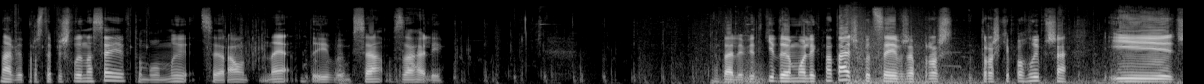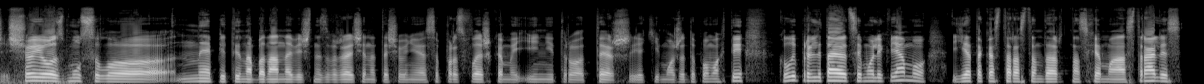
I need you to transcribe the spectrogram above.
Наві просто пішли на сейв, тому ми цей раунд не дивимося взагалі. Далі відкидує Молік на тачку, цей вже трошки поглибше. І що його змусило не піти на банан, навіть незважаючи на те, що у нього є саппорт з флешками і нітро теж, який може допомогти. Коли прилітає цей молік в яму, є така стара стандартна схема Astralis,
